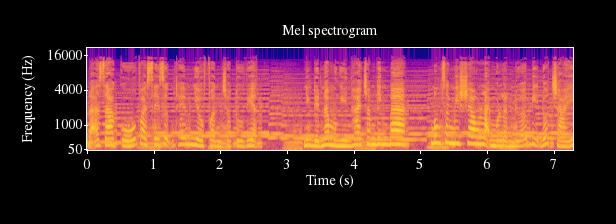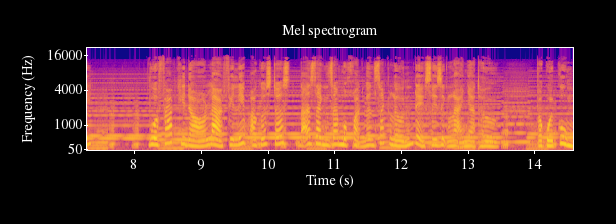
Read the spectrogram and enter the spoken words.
đã gia cố và xây dựng thêm nhiều phần cho tu viện. Nhưng đến năm 1203, Mông Saint Michel lại một lần nữa bị đốt cháy. Vua Pháp khi đó là Philip Augustus đã dành ra một khoản ngân sách lớn để xây dựng lại nhà thờ. Và cuối cùng,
